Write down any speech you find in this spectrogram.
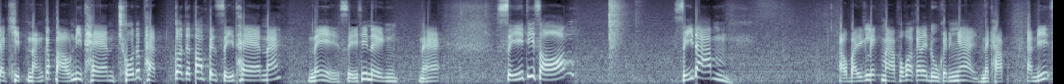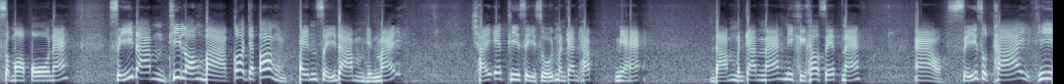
จากขีบหนังกระเป๋านี่แทนโชเดอร์แพดก็จะต้องเป็นสีแทนนะ นี่สีที่หนึ่งนะฮะสีที่สอง สีดำเอาใบเล็กๆมาเพราะว่าก็ได้ดูกันง่ายนะครับ อันนี้ small pro นะ สีดำที่รองบ่าก็จะต้องเป็นสีดำเห็นไหม ใช้ SP40 เหมือนกันครับ เนี่ยฮะดำเหมือนกันนะ นี่คือเข้าเซตนะ อ้าว สีสุดท้ายที่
